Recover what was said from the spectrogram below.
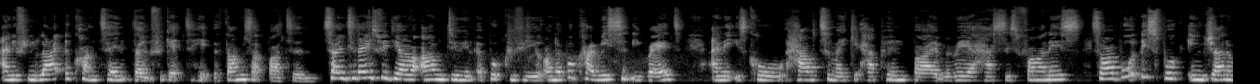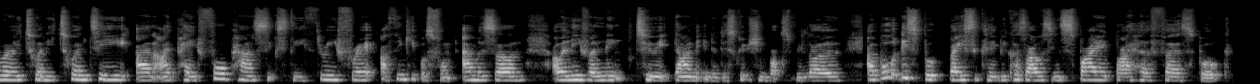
And if you like the content, don't forget to hit the thumbs up button. So, in today's video, I'm doing a book review on a book I recently read, and it is called How to Make It Happen by Maria Hatzistefanis. So, I bought this book in January 2020 and I paid £4.60 Three for it. I think it was from Amazon. I will leave a link to it down in the description box below. I bought this book basically because I was inspired by her first book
